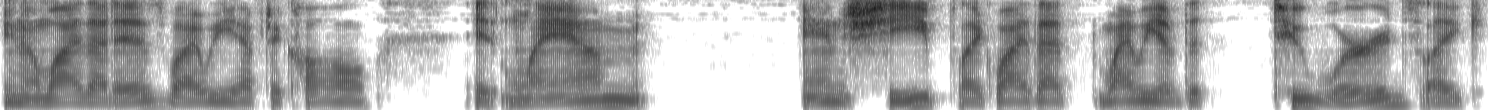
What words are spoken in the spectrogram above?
you know why that is, why we have to call it lamb and sheep, like why that why we have the two words, like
